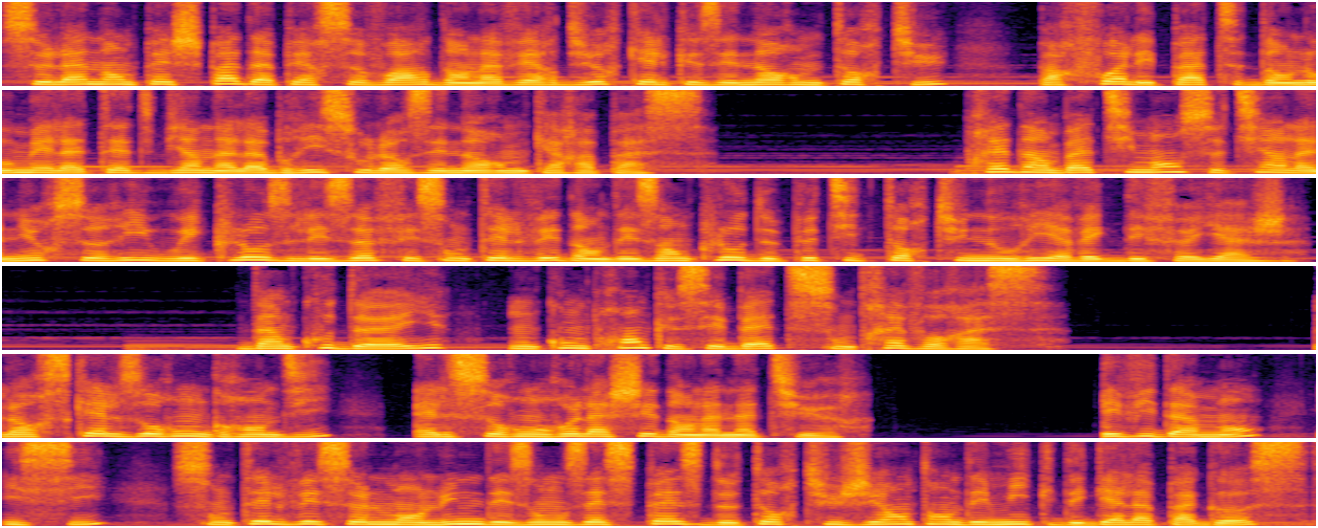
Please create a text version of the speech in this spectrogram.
Cela n'empêche pas d'apercevoir dans la verdure quelques énormes tortues, parfois les pattes dans l'eau mais la tête bien à l'abri sous leurs énormes carapaces. Près d'un bâtiment se tient la nurserie où éclosent les œufs et sont élevés dans des enclos de petites tortues nourries avec des feuillages. D'un coup d'œil, on comprend que ces bêtes sont très voraces. Lorsqu'elles auront grandi, elles seront relâchées dans la nature. Évidemment, ici, sont élevées seulement l'une des onze espèces de tortues géantes endémiques des Galapagos,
